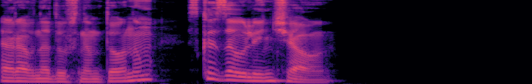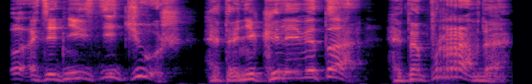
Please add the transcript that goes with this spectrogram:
Равнодушным тоном сказал Линчао. «Хватит нести чушь! Это не клевета! Это правда!»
